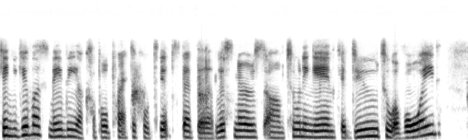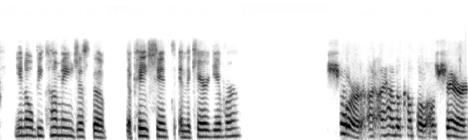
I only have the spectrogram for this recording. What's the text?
can you give us maybe a couple practical tips that the listeners um, tuning in could do to avoid, you know, becoming just the the patient and the caregiver? Sure, I, I have a couple I'll share,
